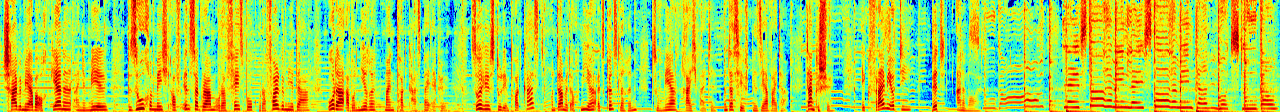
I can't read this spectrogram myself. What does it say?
Schreibe mir aber auch gerne eine Mail, besuche mich auf Instagram oder Facebook oder folge mir da oder abonniere meinen Podcast bei Apple. So hilfst du dem Podcast und damit auch mir als Künstlerin zu mehr Reichweite und das hilft mir sehr weiter. Dankeschön. Ich freue mich auf die Bit Animal. Leefst du min, leefst du min, dann musst du gehen.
